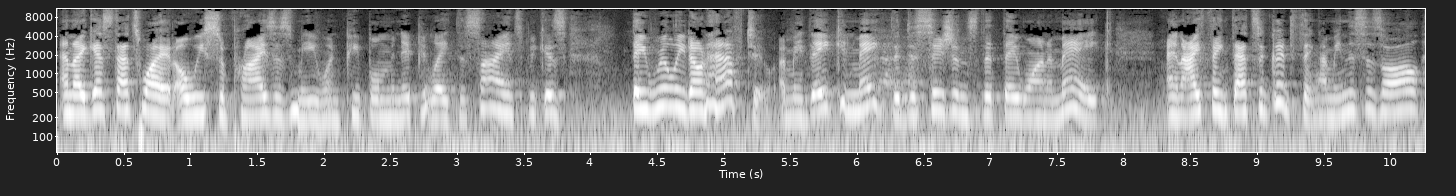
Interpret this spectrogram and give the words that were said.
And I guess that's why it always surprises me when people manipulate the science because they really don't have to. I mean, they can make the decisions that they want to make. And I think that's a good thing. I mean, this is all,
